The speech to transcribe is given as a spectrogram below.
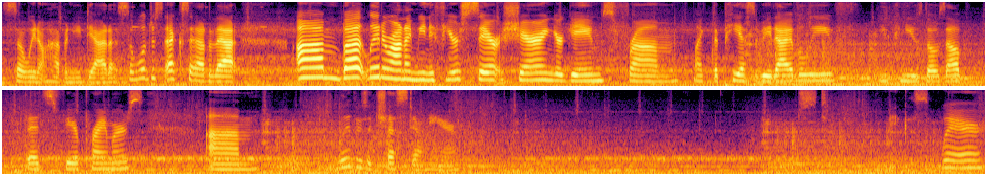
So we don't have any data. So we'll just exit out of that. Um, but later on, I mean, if you're sharing your games from like the PS Vita, I believe, you can use those Al Bhed Sphere primers. Um, I believe there's a chest down here. Just make us aware.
